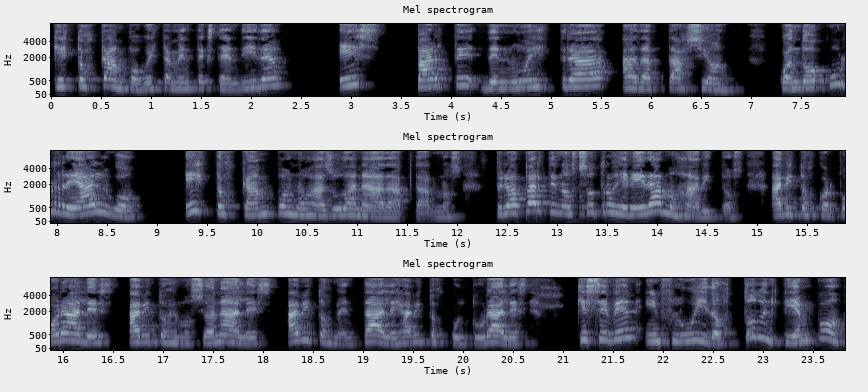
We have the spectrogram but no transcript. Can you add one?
que estos campos o esta mente extendida es parte de nuestra adaptación. Cuando ocurre algo, estos campos nos ayudan a adaptarnos. Pero aparte nosotros heredamos hábitos, hábitos corporales, hábitos emocionales, hábitos mentales, hábitos culturales, que se ven influidos todo el tiempo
